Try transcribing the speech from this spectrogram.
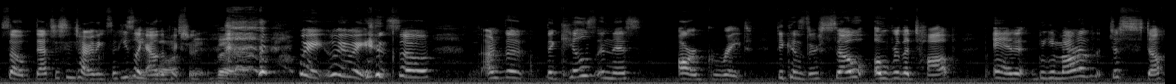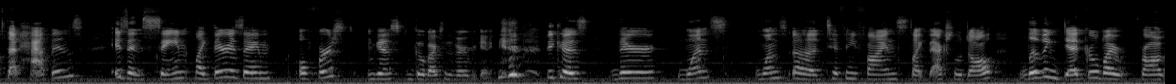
So that's just entire thing. So he's like You out of the picture. me, but- wait, wait, wait. So um, the the kills in this are great because they're so over the top, and the amount of just stuff that happens is insane. Like there is a well, first I'm gonna go back to the very beginning because there once once uh, Tiffany finds like the actual doll, Living Dead Girl by Rob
